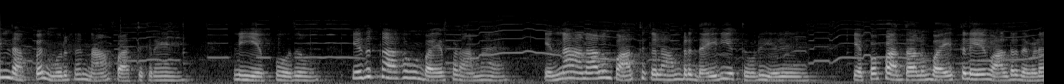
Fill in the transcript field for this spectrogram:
இந்த அப்பன் முருகன் நான் பார்த்துக்கிறேன். நீ எப்போதும் எதுக்காகவும் பயப்படாமல் என்ன ஆனாலும் பார்த்துக்கலாம்ன்ற தைரியத்தோடு இரு. எப்போ பார்த்தாலும் பயத்திலேயே வாழ்கிறத விட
